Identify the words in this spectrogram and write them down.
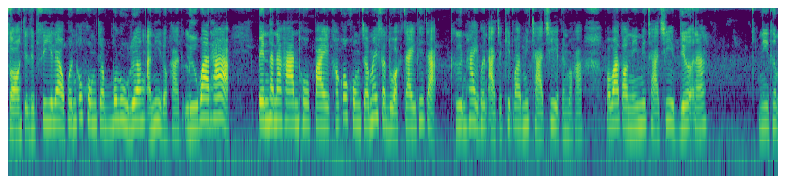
72 74แล้วเพิ่นก็คงจะบ่รู้เรื่องอันนี้หรอกค่ะ หรือว่าถ้าเป็นธนาคารโทรไปเขาก็คงจะไม่สะดวกใจที่จะ คืนให้เพิ่อนอาจจะคิดว่ามิจฉาชีพเป็นบ่คะเพราะว่าตอนนี้มิจฉาชีพเยอะนะ นี่ท่าน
